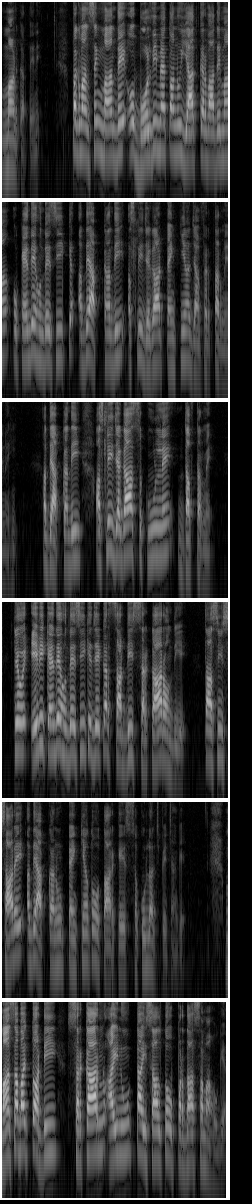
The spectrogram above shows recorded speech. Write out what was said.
ਮਾਨ ਕਰਦੇ ਨੇ। ਭਗਵੰਤ ਸਿੰਘ ਮਾਨ ਦੇ, ਉਹ ਬੋਲ ਵੀ ਮੈਂ ਤੁਹਾਨੂੰ ਯਾਦ ਕਰਵਾ ਦੇਵਾਂ। ਉਹ ਕਹਿੰਦੇ ਹੁੰਦੇ ਸੀ ਕਿ ਅਧਿਆਪਕਾਂ ਦੀ ਅਸਲੀ ਜਗ੍ਹਾ ਟੈਂਕੀਆਂ ਜਾਂ ਫਿਰ ਧਰਨੇ ਨਹੀਂ। ਅਧਿਆਪਕਾਂ ਦੀ ਅਸਲੀ ਜਗ੍ਹਾ ਸਕੂਲ ਨੇ, ਦਫ਼ਤਰ ਨੇ। ਤੇ ਉਹ ਇਹ ਵੀ ਕਹਿੰਦੇ ਹੁੰਦੇ ਸੀ ਕਿ ਜੇਕਰ ਸਾਡੀ ਸਰਕਾਰ ਆਉਂਦੀ ਏ, ਤਾਂ ਅਸੀਂ ਸਾਰੇ ਅਧਿਆਪਕਾਂ ਨੂੰ ਟੈਂਕੀਆਂ ਤੋਂ ਉਤਾਰ ਕੇ ਸਕੂਲਾਂ 'ਚ ਭੇਜਾਂਗੇ। ਮਾਨ ਸਾਹਿਬ, ਅੱਜ ਤੁਹਾਡੀ ਸਰਕਾਰ ਨੂੰ ਆਈ ਨੂੰ 2.5 ਸਾਲ ਤੋਂ ਉੱਪਰ ਦਾ ਸਮਾਂ ਹੋ ਗਿਆ,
